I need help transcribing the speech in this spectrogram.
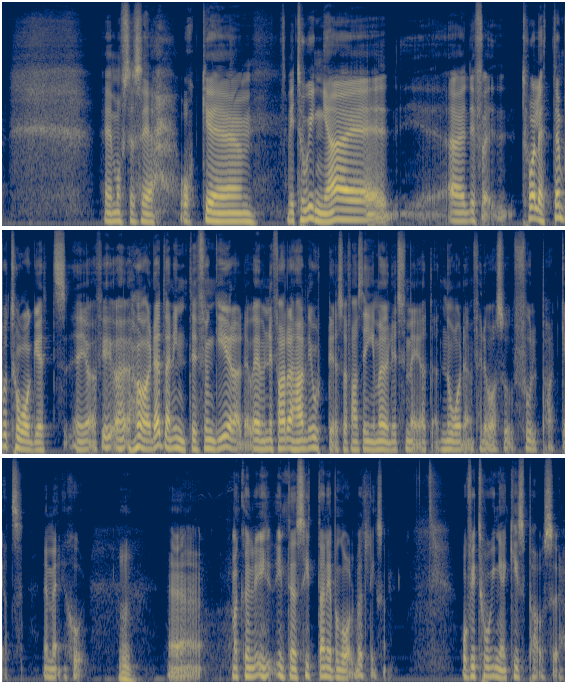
Eh, måste jag säga. Och eh, vi tog inga... Eh, eh det, toaletten på tåget, eh, jag, jag, hörde att den inte fungerade. Och även ifall den hade gjort det så fanns det ingen möjlighet för mig att, att nå den. För det var så fullpackat med människor. Mm. Eh, man kunde inte ens sitta ner på golvet liksom. Och vi tog inga kisspauser.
